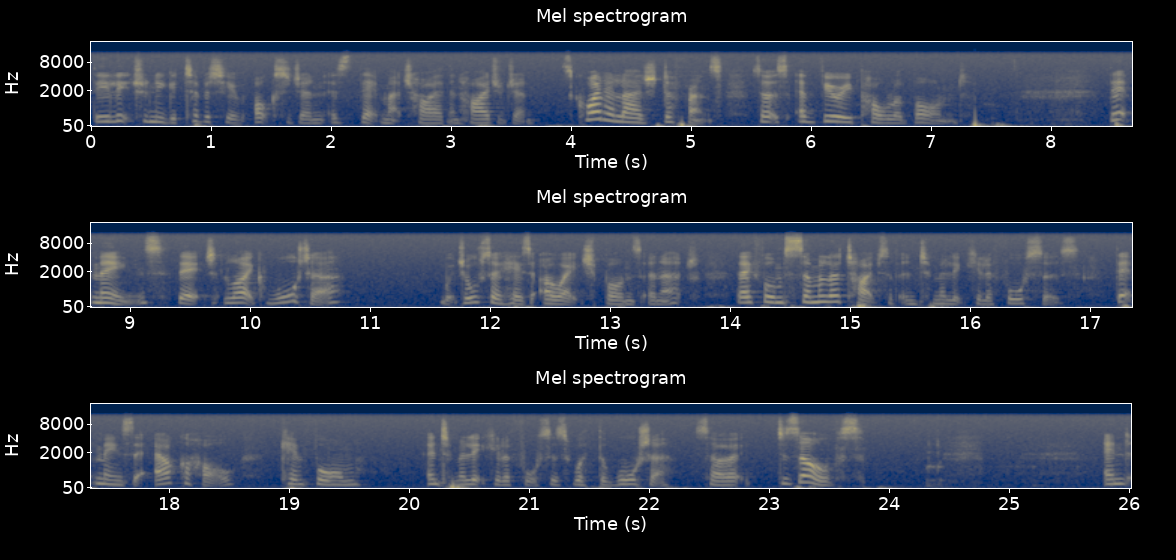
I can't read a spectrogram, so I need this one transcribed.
the electronegativity of oxygen is that much higher than hydrogen. It's quite a large difference, so it's a very polar bond. That means that, like water, which also has OH bonds in it, they form similar types of intermolecular forces. That means that alcohol can form intermolecular forces with the water, so it dissolves. And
